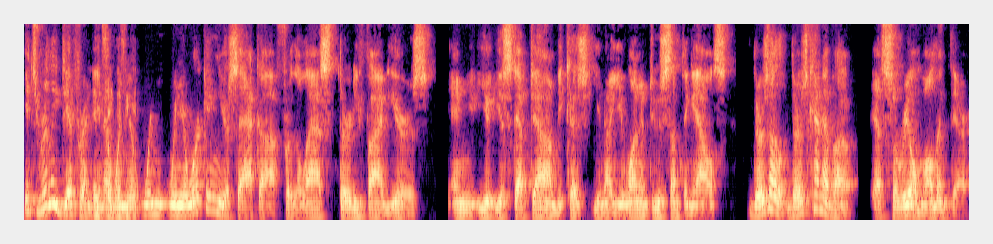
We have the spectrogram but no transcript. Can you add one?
it's really different. You know, when you're when when you're working your sack off for the last 35 years and you you step down because you know you want to do something else. There's a there's kind of a, a surreal moment there.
